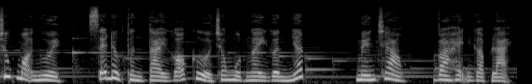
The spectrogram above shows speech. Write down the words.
Chúc mọi người sẽ được thần tài gõ cửa trong một ngày gần nhất. Mến chào và hẹn gặp lại!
